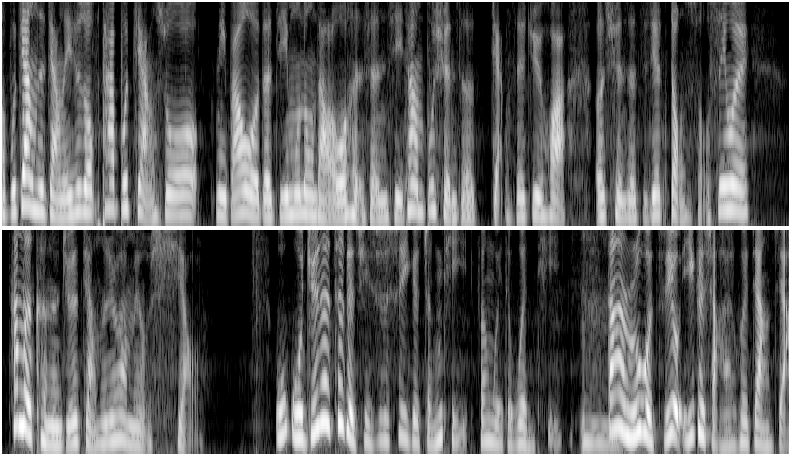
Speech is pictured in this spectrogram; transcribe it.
呃不这样子讲的意思，说他不讲说你把我的积木弄倒了，我很生气。他们不选择讲这句话，而选择直接动手，是因为他们可能觉得讲这句话没有效。我我觉得这个其实是一个整体氛围的问题。嗯，当然，如果只有一个小孩会这样讲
